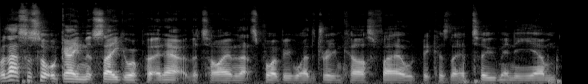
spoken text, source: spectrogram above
well, that's the sort of game that Sega were putting out at the time. And that's probably why the Dreamcast failed because they had too many um,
